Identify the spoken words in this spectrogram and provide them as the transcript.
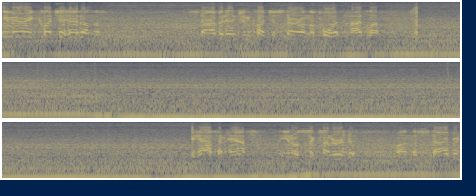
Hey Mary, clutch ahead on the starboard engine, clutch astern on the port, hard left. Half and half, you know, 600 on the starboard,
